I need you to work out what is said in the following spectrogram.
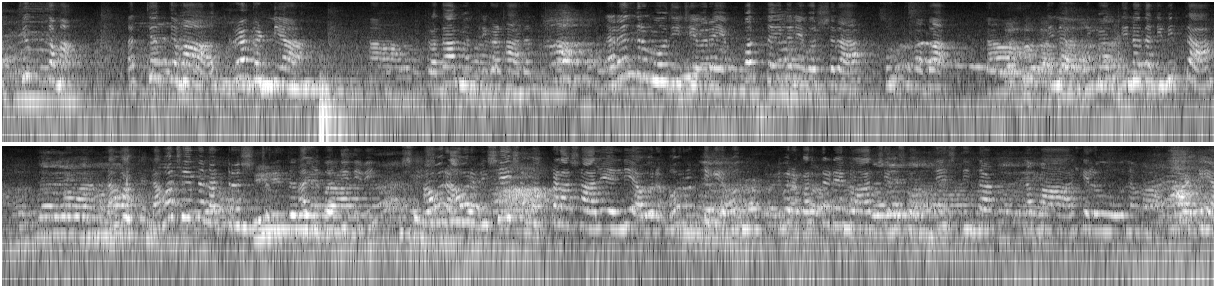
ಅತ್ಯುತ್ತಮ ಅತ್ಯುತ್ತಮ ಅಗ್ರಗಣ್ಯ ಪ್ರಧಾನಮಂತ್ರಿಗಳಾದಂತಹ ನರೇಂದ್ರ ಮೋದಿಜಿಯವರ ಎಪ್ಪತ್ತೈದನೇ ವರ್ಷದ ಹುಟ್ಟುಹಬ್ಬ ದಿನ, ನಿಮ್ಮ ದಿನದ ನಿಮಿತ್ತ ನವ, ನವಚೇತನ ಟ್ರಸ್ಟ್ ಅಲ್ಲಿ ಬಂದಿದ್ದೀವಿ. ಅವರ ಅವರ ವಿಶೇಷ ಮಕ್ಕಳ ಶಾಲೆಯಲ್ಲಿ ಅವರು, ಅವರೊಟ್ಟಿಗೆ ಒಂದು, ಇವರ ಬರ್ತಡೇಯನ್ನು ಆಚರಿಸುವ ಉದ್ದೇಶದಿಂದ ನಮ್ಮ ಕೆಲವು ನಮ್ಮ ಪಾರ್ಟಿಯ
